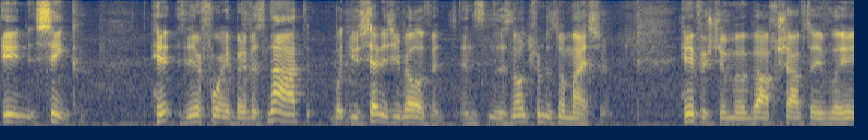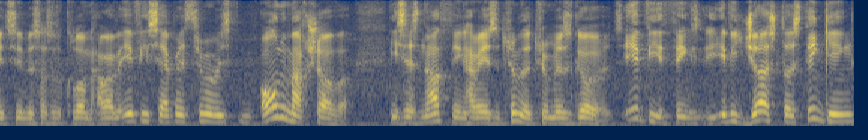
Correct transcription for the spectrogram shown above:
in sync. Therefore, but if it's not, what you said is irrelevant, and there's no trim, there's no meiser. However, if he separates truma with only machshava, he says nothing. The truma, the truma is good. If he thinks, if he just does thinking,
